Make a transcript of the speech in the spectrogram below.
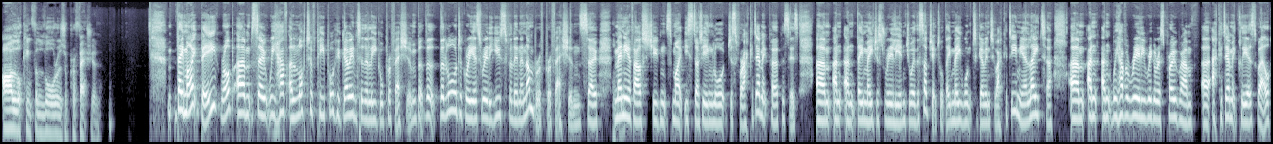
are looking for law as a profession? They might be, Rob. Um, so we have a lot of people who go into the legal profession, but the, the law degree is really useful in a number of professions. So mm-hmm. many of our students might be studying law just for academic purposes, um, and, and they may just really enjoy the subject, or they may want to go into academia later. Um, and, and we have a really rigorous program uh, academically as well.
